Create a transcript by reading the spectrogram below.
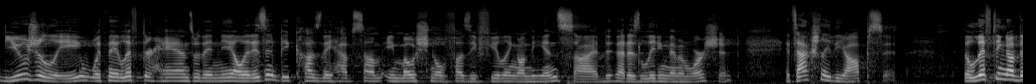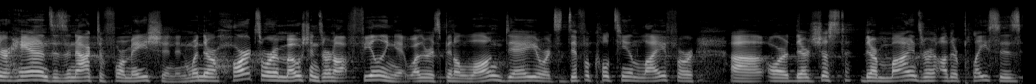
usually when they lift their hands or they kneel, it isn't because they have some emotional, fuzzy feeling on the inside that is leading them in worship. It's actually the opposite. The lifting of their hands is an act of formation. And when their hearts or emotions are not feeling it, whether it's been a long day or it's difficulty in life or, uh, or there's just their minds are in other places,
